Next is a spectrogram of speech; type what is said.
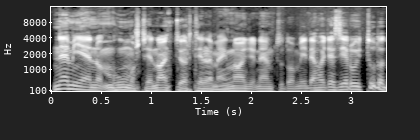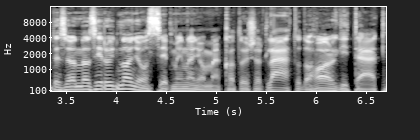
nem ilyen, hú, most ilyen nagy történelem, meg nagy, nem tudom mi, de hogy azért úgy tudod, ez azért úgy nagyon szép, meg nagyon megható, és ott látod a hargitát,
